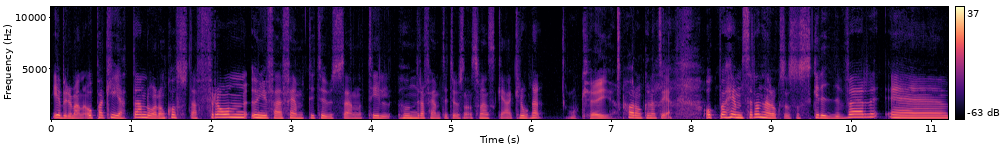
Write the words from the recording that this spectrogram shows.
Erbjuder man. Och paketen då, de kostar från ungefär 50 000 till 150 000 svenska kronor. Okej. Har de kunnat se. Och på hemsidan här också så skriver, eh,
